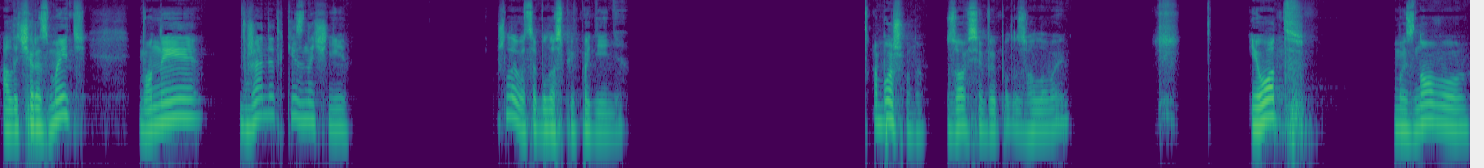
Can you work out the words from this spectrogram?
Але через мить вони вже не такі значні. Можливо, це було співпадіння. Або ж воно зовсім випало з голови. І от ми знову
